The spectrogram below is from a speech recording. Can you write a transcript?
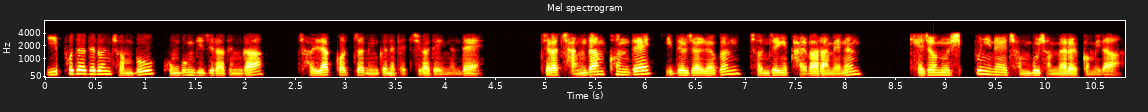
이 포대들은 전부 공군기지라든가 전략 거점 인근에 배치가 돼 있는데 제가 장담컨대 이들 전력은 전쟁이 발발하면은 개전 후 10분 이내에 전부 전멸할 겁니다.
